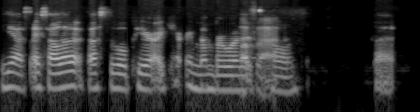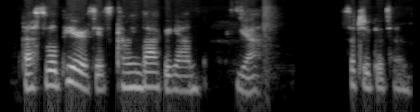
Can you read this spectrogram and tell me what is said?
yes, I saw that at Festival Pier. I can't remember what Love it's that. called. But Festival Piers, it's coming back again. Yeah. Such a good time.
